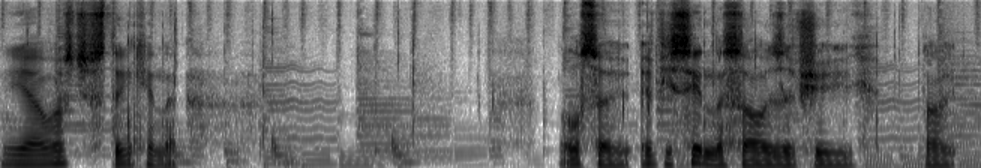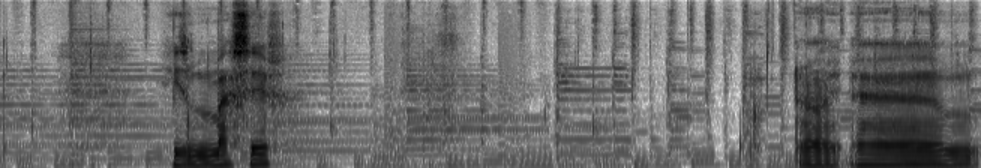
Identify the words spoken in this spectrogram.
Yeah, I was just thinking that. Also, have you seen the size of Shug? Like, he's massive. Right, um,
